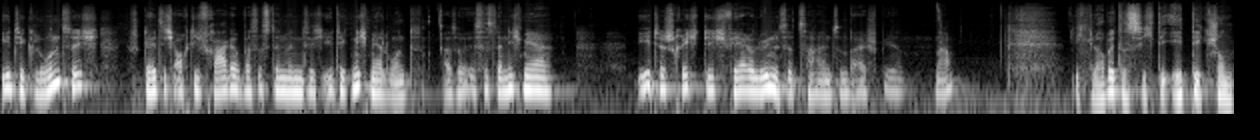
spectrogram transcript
Ethik lohnt sich, stellt sich auch die Frage, was ist denn, wenn sich Ethik nicht mehr lohnt? Also ist es dann nicht mehr ethisch richtig, faire Löhne zu zahlen zum Beispiel? Na? Ich glaube, dass sich die Ethik schon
